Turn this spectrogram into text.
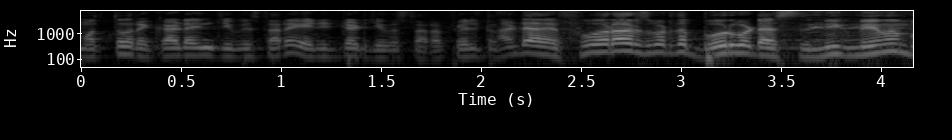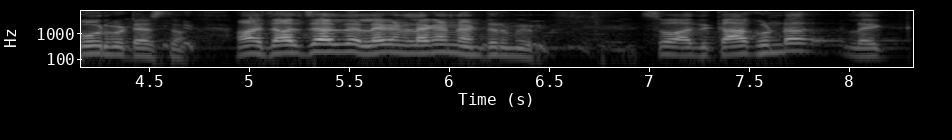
మొత్తం రికార్డ్ అయిన చూపిస్తారా ఎడిటెడ్ చూపిస్తారా? ఫిల్టర్ అంటే ఫోర్ అవర్స్ పడితే బోర్ కొట్టేస్తుంది. మీకు మేమే బోర్ కొట్టేస్తాం. ఆ, చాలు చాలు లేకండి లేకండి అంటారు మీరు. సో అది కాకుండా లైక్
